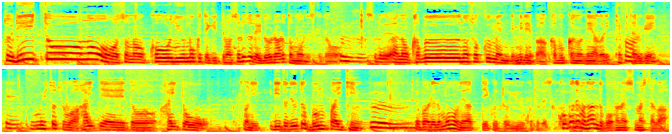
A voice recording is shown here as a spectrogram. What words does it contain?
とリートのその購入目的ってまあそれぞれいろいろあると思うんですけど、うん、それあの株の側面で見れば株価の値上がりキャピタルゲイン、はい。えー、もう一つは配,、えーと、配当つまりリートでいうと分配金と呼ばれるものを狙っていくということです。ここでも何度かお話ししましたが、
